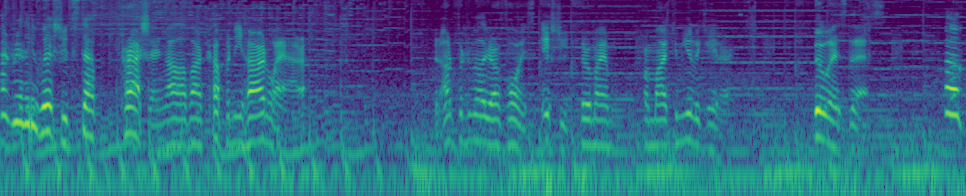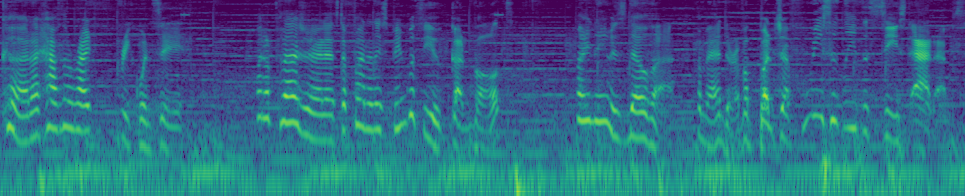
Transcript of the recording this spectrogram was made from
I really wish you'd stop crashing all of our company hardware. An unfamiliar voice issued through my from my communicator. Who is this? Oh good, I have the right frequency. What a pleasure it is to finally speak with you, Gunvolt. My name is Nova, commander of a bunch of recently deceased adepts.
